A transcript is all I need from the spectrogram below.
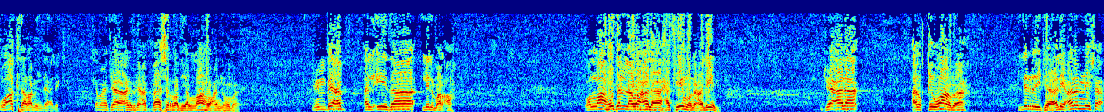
وأكثر من ذلك كما جاء عن ابن عباس رضي الله عنهما. من باب الإيذاء للمرأة. والله جل وعلا حكيم عليم. جعل القوامه للرجال على النساء.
